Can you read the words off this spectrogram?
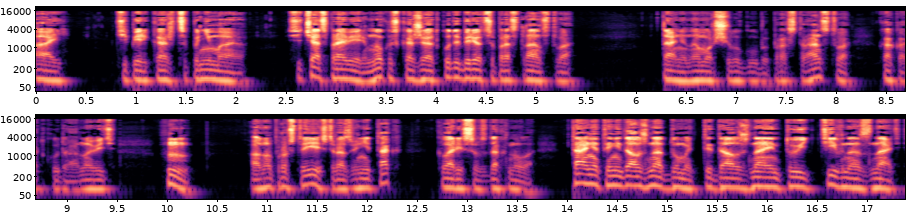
Ай, теперь, кажется, понимаю. Сейчас проверим. Ну-ка скажи, откуда берется пространство? Таня наморщила губы. Пространство? Как откуда? Оно ведь... Хм, оно просто есть, разве не так? Клариса вздохнула. Таня, ты не должна думать, ты должна интуитивно знать,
